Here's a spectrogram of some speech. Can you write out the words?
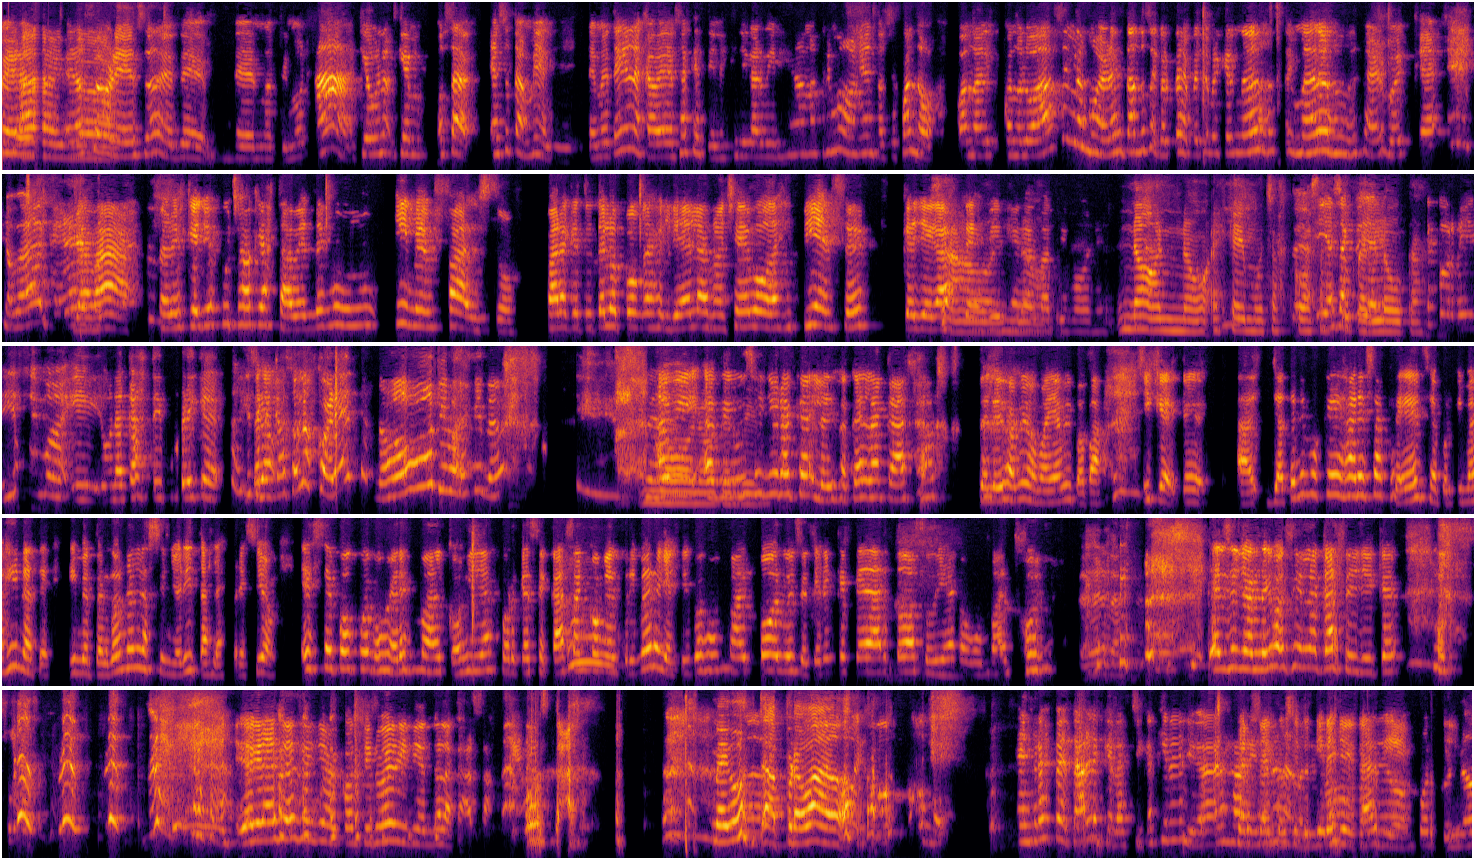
Era sobre eso de, de, del matrimonio. Ah, que uno, que, o sea, eso también, te meten en la cabeza que tienes que llegar virgen al matrimonio, entonces cuando, cuando, cuando lo hacen las mujeres dándose golpes de pecho porque no, soy mala mujer, porque no voy a querer. Ya va. Pero es que yo he escuchado que hasta venden un imen falso para que tú te lo pongas el día de la noche de bodas y pienses que llegaste Chao, virgen al no. matrimonio. No, no, es que hay muchas cosas y súper locas. corridísimo y una casta y pura y que y se casó a los 40 No, te imaginas. a mí, no, a mí un señor acá, lo dijo acá en la casa, se lo dijo a mi mamá y a mi papá, y que, que ya tenemos que dejar esa creencia, porque imagínate, y me perdonan las señoritas la expresión, ese poco de mujeres mal cogidas porque se casan con el primero y el tipo es un mal polvo y se tienen que quedar toda su vida con un mal polvo. de verdad El señor lo dijo así en la casa y que... Gracias señor, continúe viniendo a la casa. Me gusta. Me gusta, aprobado. Es respetable que las chicas quieran llegar a Perfecto, si tú quieres llegar bien, por ti. no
